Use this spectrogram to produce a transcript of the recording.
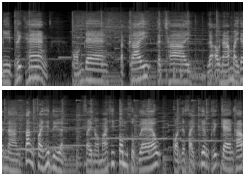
มีพริกแห้ง หอมแดง ตะไคร้กระชาย แล้วเอาน้ำใบยะนาง ตั้งไฟให้เดือด ใส่หน่อไม้ที่ต้มสุกแล้ว ก่อนจะใส่เครื่องพริกแกงครับ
